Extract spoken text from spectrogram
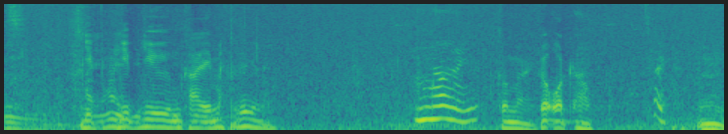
อืมหยิบให้หยิบยืมใครไหมหรือยังไงไม่ก็ไม่ก็อดเอาใช่อืม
